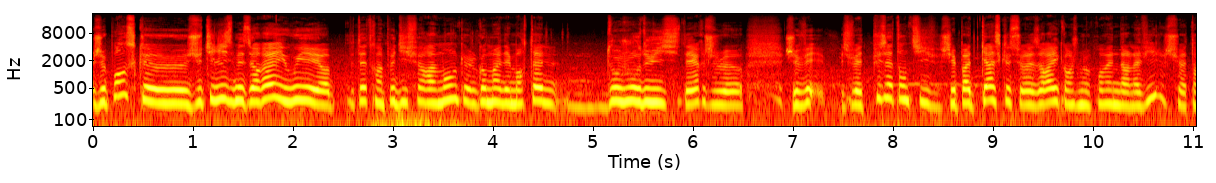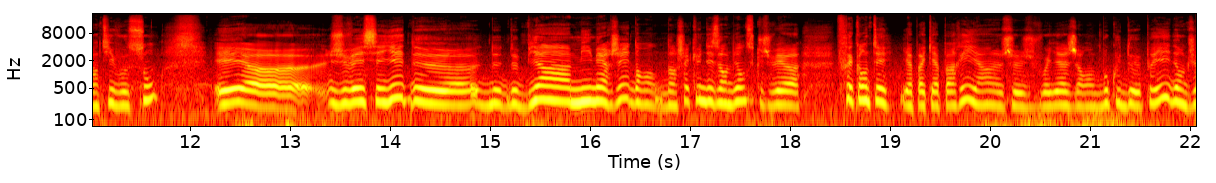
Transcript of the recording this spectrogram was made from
je, pense que j'utilise mes oreilles, oui, euh, peut-être un peu différemment que le commun des mortels d'aujourd'hui. C'est-à-dire je, je, vais, être plus attentive. Je n'ai pas de casque sur les oreilles quand je me promène dans la ville, je suis attentive au son et euh, je vais essayer de, bien m'immerger dans, chacune des ambiances que je vais euh, fréquenter. Il n'y a pas qu'à Paris, hein. je, voyage dans beaucoup de pays, donc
